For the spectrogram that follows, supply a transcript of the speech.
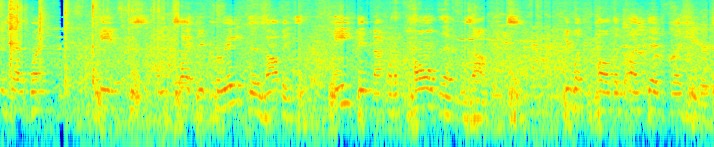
is that when he decided to create the zombies, he did not want to call them zombies. He wanted to call them undead flesh eaters.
